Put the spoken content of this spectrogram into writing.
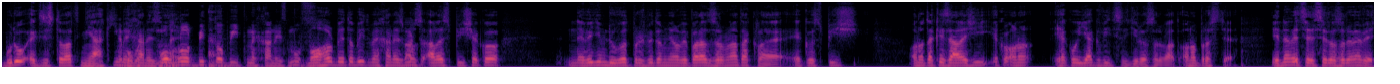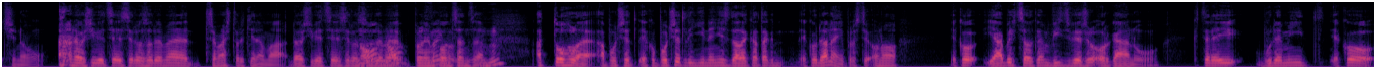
budou existovat nějaký Nebo mechanismy. Mohl by to být mechanismus? Mohl by to být mechanismus, tak. ale spíš jako nevidím důvod, proč by to mělo vypadat zrovna takhle. Jako spíš ono taky záleží, jako ono, jako jak víc lidí rozhodovat. Ono prostě, jedna věc je, jestli rozhodujeme většinou, další věc je, jestli rozhodujeme třema čtvrtinama, další věc je, jestli no, rozhodujeme no, no, plným koncenzem. Mm-hmm. A tohle a počet, jako počet lidí není zdaleka tak jako daný. Prostě ono, jako já bych celkem víc věřil orgánu, který bude mít jako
